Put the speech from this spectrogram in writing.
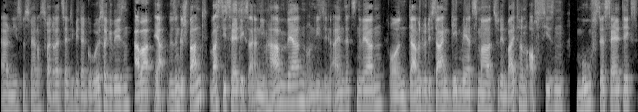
Aaron Neesmith wäre noch zwei, drei Zentimeter größer gewesen. Aber ja, wir sind gespannt, was die Celtics an ihm haben werden und wie sie ihn einsetzen werden. Und damit würde ich sagen, gehen wir jetzt mal zu den weiteren Off-Season-Moves der Celtics,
